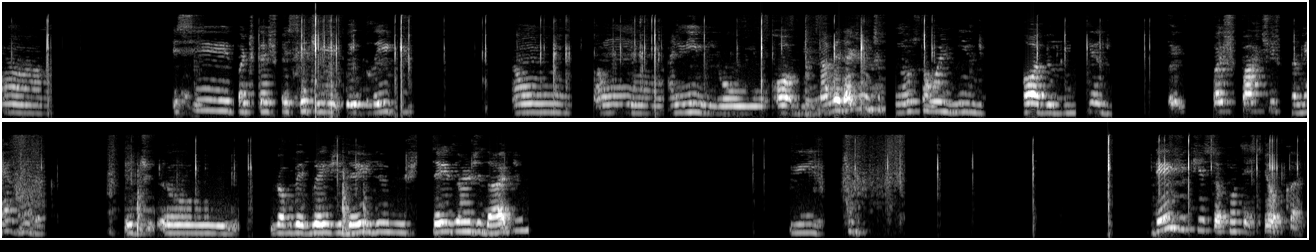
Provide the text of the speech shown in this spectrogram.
Ah, esse podcast vai ser de Beyblade. É um, é um anime ou hobby. Na verdade, não, tipo, não só um anime, hobby ou brinquedo. Faz parte da minha vida. Eu, eu jogo Beyblade desde os 6 anos de idade. E Desde que isso aconteceu, cara,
